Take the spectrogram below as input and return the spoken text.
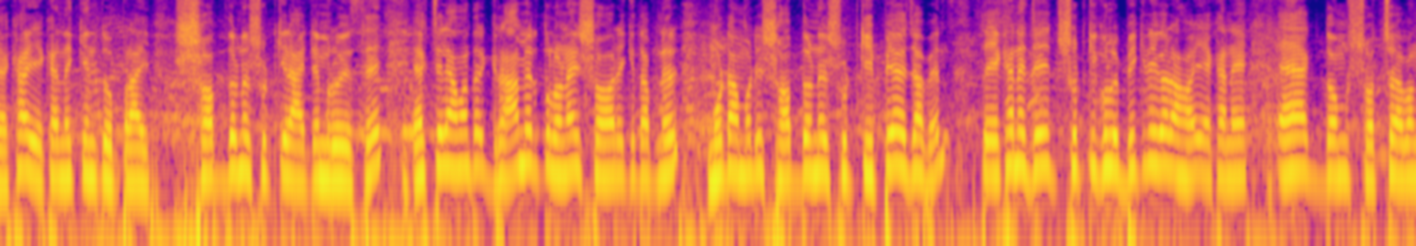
দেখায় এখানে কিন্তু প্রায় সব ধরনের শুটকির আইটেম রয়েছে। অ্যাকচুয়ালি আমাদের গ্রামের তুলনায় শহরে কিন্তু আপনার মোটামুটি সব ধরনের শুটকি পেয়ে যাবেন। তো এখানে যে শুটকিগুলো বিক্রি করা হয় এখানে একদম স্বচ্ছ এবং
